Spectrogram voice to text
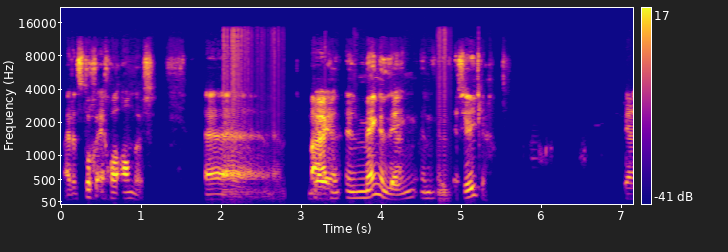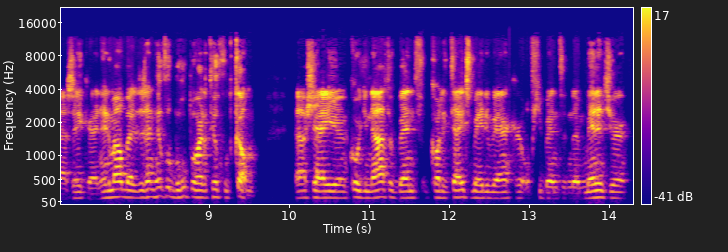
Maar dat is toch echt wel anders. Maar Ja, ja. Een, een mengeling, een, zeker. Ja, zeker. En helemaal bij, er zijn heel veel beroepen waar dat heel goed kan. Als jij een coördinator bent, kwaliteitsmedewerker, of je bent een manager,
